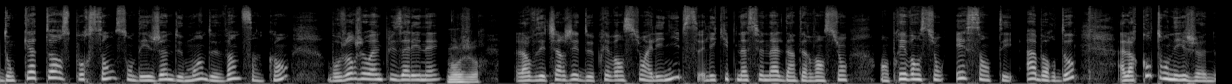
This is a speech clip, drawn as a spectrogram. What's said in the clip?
dont 14% sont des jeunes de moins de 25 ans. Bonjour Joanne Plusalénet. Bonjour. Alors vous êtes chargé de prévention à l'ENIPS, l'équipe nationale d'intervention en prévention et santé à Bordeaux. Alors quand on est jeune,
